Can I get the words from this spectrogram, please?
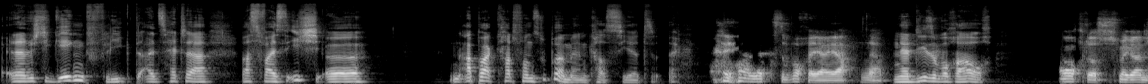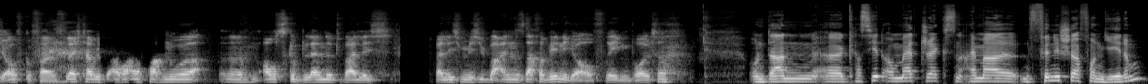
er durch die Gegend fliegt, als hätte er, was weiß ich, äh, einen Uppercut von Superman kassiert. Ja, letzte Woche, ja, ja. Ja, ja diese Woche auch. Auch, das ist mir gar nicht aufgefallen. Vielleicht habe ich auch einfach nur äh, ausgeblendet, weil ich, weil ich mich über eine Sache weniger aufregen wollte. Und dann äh, kassiert auch Matt Jackson einmal einen Finisher von jedem.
